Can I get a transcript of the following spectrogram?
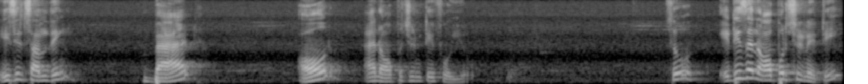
is it something bad or an opportunity for you? So it is an opportunity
